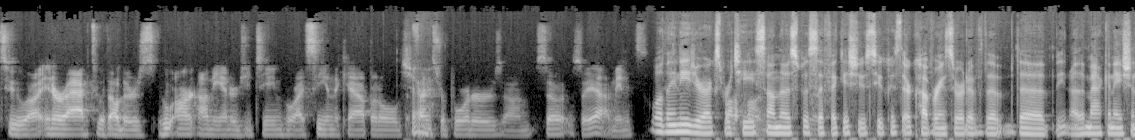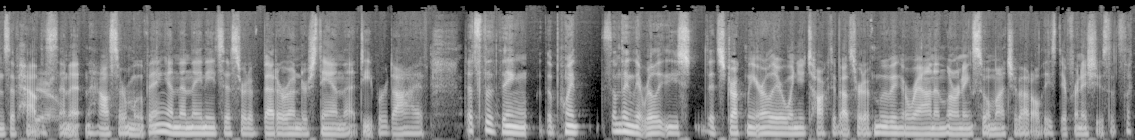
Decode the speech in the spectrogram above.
to uh, interact with others who aren't on the energy team, who I see in the Capitol, sure. defense reporters. Um, so, so yeah, I mean, it's well, they need your expertise on those specific yeah. issues too, because they're covering sort of the the you know the machinations of how yeah. the Senate and House are moving, and then they need to sort of better understand that deeper dive. That's the thing, the point, something that really that struck me earlier when you talked about sort of moving around and learning so much about all these different issues. That's like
